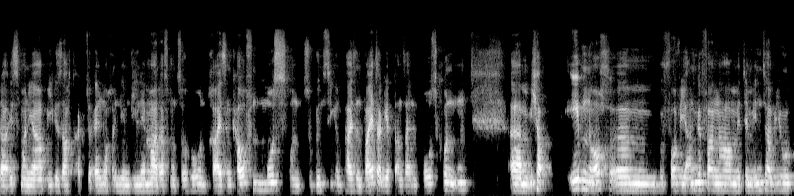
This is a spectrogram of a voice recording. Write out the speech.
da ist man ja, wie gesagt, aktuell noch in dem Dilemma, dass man zu hohen Preisen kaufen muss und zu günstigen Preisen weitergibt an seine Großkunden. Ähm, ich habe eben noch, ähm, bevor wir angefangen haben mit dem Interview,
